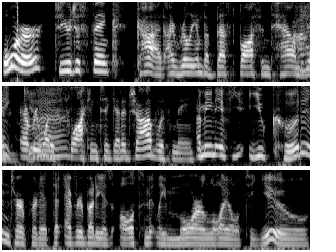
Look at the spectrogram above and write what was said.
Or do you just think, God, I really am the best boss in town because everyone is flocking to get a job with me? I mean, if you you could interpret it that everybody is ultimately more loyal to you.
